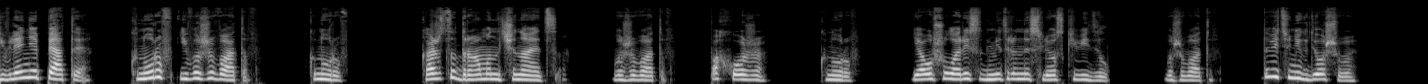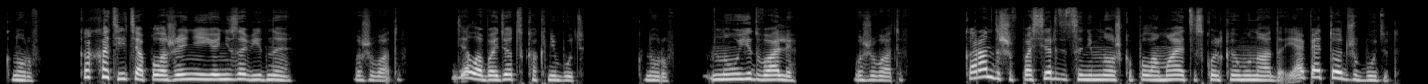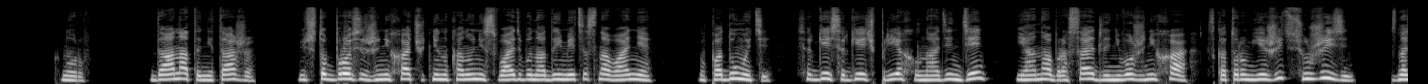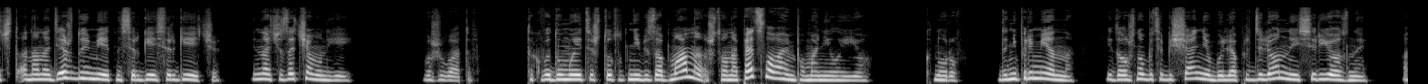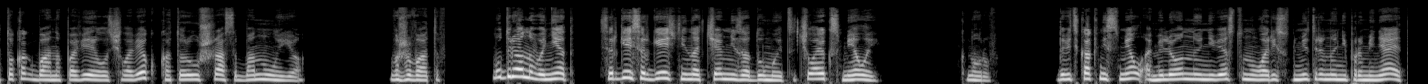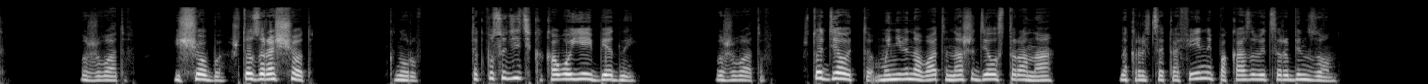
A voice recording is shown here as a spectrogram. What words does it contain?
Явление пятое. Кнуров и Выживатов. Кнуров. Кажется, драма начинается. Выживатов. Похоже. Кнуров. Я уж у Ларисы Дмитриевны слезки видел. Выживатов. Да ведь у них дешево. Кнуров. Как хотите, а положение ее незавидное. Выживатов. Дело обойдется как-нибудь. Кнуров. Ну, едва ли. Выживатов. Карандышев посердится немножко, поломается, сколько ему надо, и опять тот же будет. Кнуров. Да она-то не та же. Ведь чтобы бросить жениха чуть не накануне свадьбы, надо иметь основания. Вы подумайте, Сергей Сергеевич приехал на один день, и она бросает для него жениха, с которым ей жить всю жизнь. Значит, она надежду имеет на Сергея Сергеевича. Иначе зачем он ей? Выживатов. Так вы думаете, что тут не без обмана, что он опять словами поманил ее? Кнуров. Да непременно. И должно быть, обещания были определенные и серьезные. А то как бы она поверила человеку, который уж раз обманул ее. Выживатов. Мудреного нет. Сергей Сергеевич ни над чем не задумается. Человек смелый. Кнуров. Да ведь как не смел, а миллионную невесту на Ларису Дмитриевну не променяет. Выживатов. Еще бы. Что за расчет? Кнуров. Так посудите, каково ей, бедный. Выживатов. Что делать-то? Мы не виноваты, наше дело сторона. На крыльце кофейной показывается Робинзон.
